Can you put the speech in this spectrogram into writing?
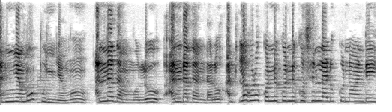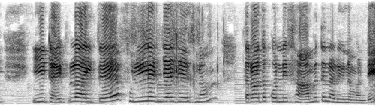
అన్యము పుణ్యము అన్నదమ్ములు అండదండలు అట్లా కూడా కొన్ని కొన్ని క్వశ్చన్లు అడుక్కున్నామండి. ఈ టైప్లో అయితే ఫుల్ ఎంజాయ్ చేసినాం. తర్వాత కొన్ని సామెతలు అడిగినామండి.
